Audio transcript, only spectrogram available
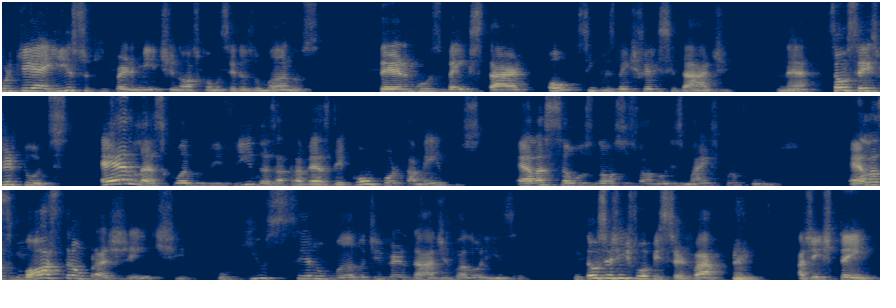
Porque é isso que permite nós, como seres humanos, termos bem-estar ou simplesmente felicidade. Né? São seis virtudes. Elas, quando vividas através de comportamentos, elas são os nossos valores mais profundos. Elas mostram para a gente o que o ser humano de verdade valoriza. Então, se a gente for observar, a gente tem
